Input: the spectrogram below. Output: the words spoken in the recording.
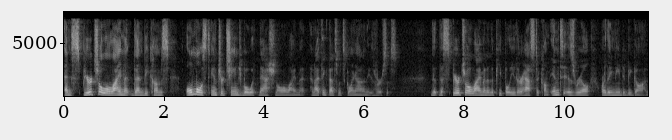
And spiritual alignment then becomes almost interchangeable with national alignment, and I think that's what's going on in these verses. That the spiritual alignment of the people either has to come into Israel or they need to be gone,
